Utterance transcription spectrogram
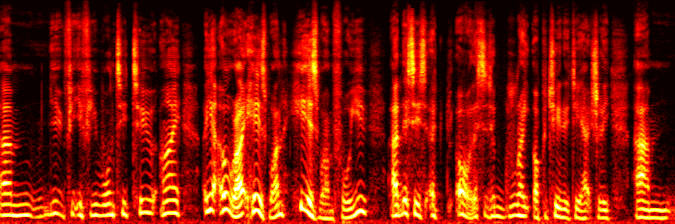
um, if, if you wanted to. I yeah, all right. Here's one. Here's one for you. And this is a oh, this is a great opportunity actually um,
